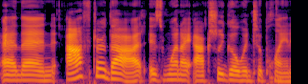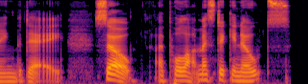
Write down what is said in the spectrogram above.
And then after that is when I actually go into planning the day. So I pull out my sticky notes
